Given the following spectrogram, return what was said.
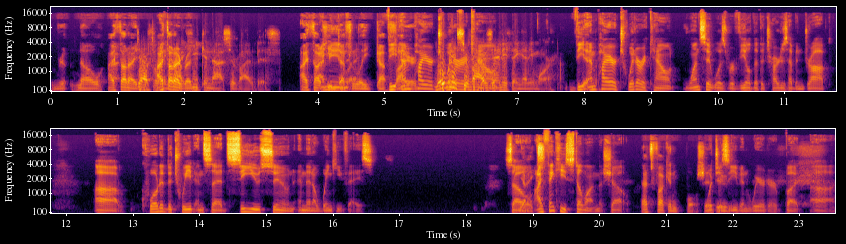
Re- no, I thought I Definitely I thought I read He cannot survive this. I thought I he mean, definitely got The fired. Empire Nobody Twitter survives account. anything anymore. The Yeah. Empire Twitter account, once it was revealed that the charges had been dropped, uh, quoted the tweet and said, "See you soon," and then a winky face. So Yikes. I think he's still on the show, That's fucking bullshit. which is even weirder. But uh,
